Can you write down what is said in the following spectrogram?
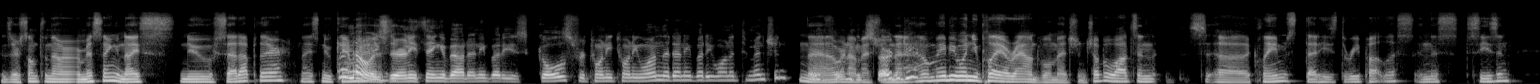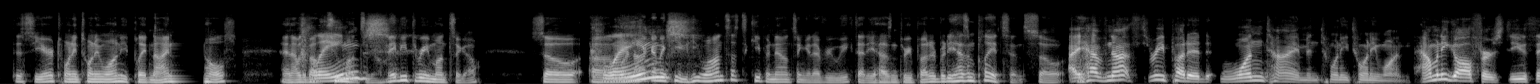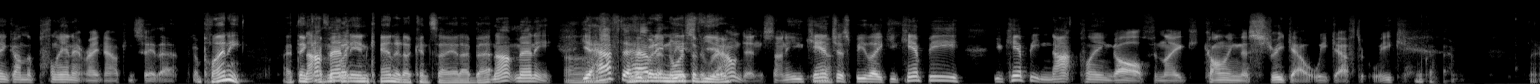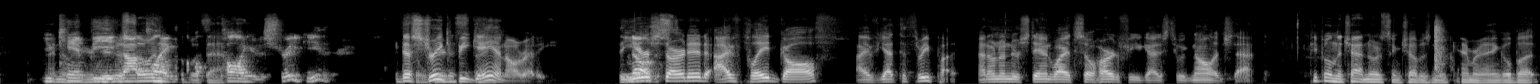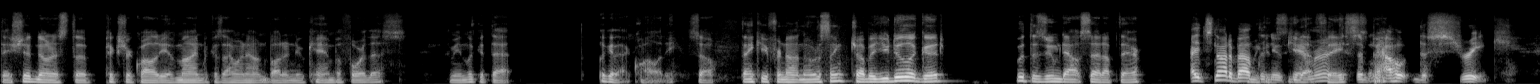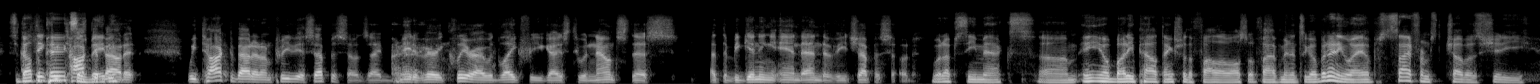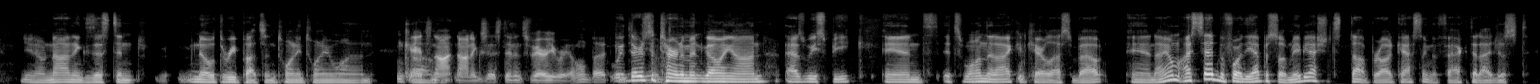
Is there something that we're missing? Nice new setup there. Nice new camera. know. Is there anything about anybody's goals for 2021 that anybody wanted to mention? No, we're we not mentioning that. Oh, maybe when you play around, we'll mention. Chuba Watson uh, claims that he's three puttless in this season, this year, 2021. He played nine holes, and that was about two months ago, maybe three months ago. So uh, we're not going to keep. He wants us to keep announcing it every week that he hasn't three putted, but he hasn't played since. So I have not three putted one time in 2021. How many golfers do you think on the planet right now can say that? plenty. I think Not everybody many. in Canada can say it. I bet. Not many. Um, you have to have everybody at north least of a you. round in, Sonny. You can't Yeah. just be like you can't be you can't be not playing golf and like calling this streak out week after week. Okay. You know, can't you're- be you're not so playing with golf that. calling it a streak either. The the streak weirdest thing. began already. The No, year started. I've played golf. I've yet to three putt. I don't understand why it's so hard for you guys to acknowledge that. People in the chat noticing Chuba's new camera angle, but they should notice the picture quality of mine because I went out and bought a new cam before this. I mean, look at that. Look at that quality. So thank you for not noticing. Chuba, you do look good with the zoomed out setup there. It's not about the new camera. It's about the streak. It's about I think the we pixels, talked baby. about it. We talked about it on previous episodes. I made it very clear I would like for you guys to announce this at the beginning and end of each episode. What up, C-Max? Um, know, buddy pal, thanks for the follow also five minutes ago. But anyway, aside from Chuba's shitty, you know, non-existent no three putts in 2021, Okay, it's Um, not non-existent. It's very real, but Wait, There's a tournament going on as we speak, and it's one that I could care less about. And I I said before the episode, maybe I should stop broadcasting the fact that I just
